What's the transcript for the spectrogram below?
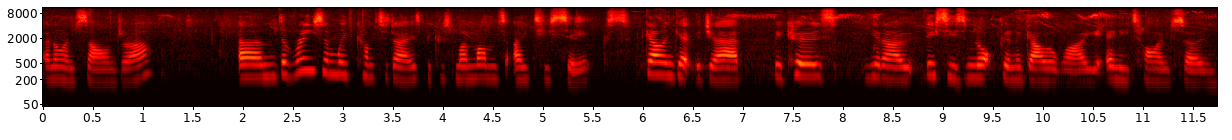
and I'm Sandra. Um, the reason we've come today is because my mum's 86. Go and get the jab because, you know, this is not going to go away anytime soon.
